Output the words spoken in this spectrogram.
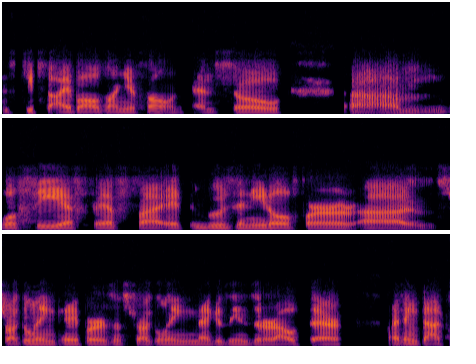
this keeps the eyeballs on your phone, and so um, we'll see if if uh, it moves the needle for uh, struggling papers and struggling magazines that are out there. I think that's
